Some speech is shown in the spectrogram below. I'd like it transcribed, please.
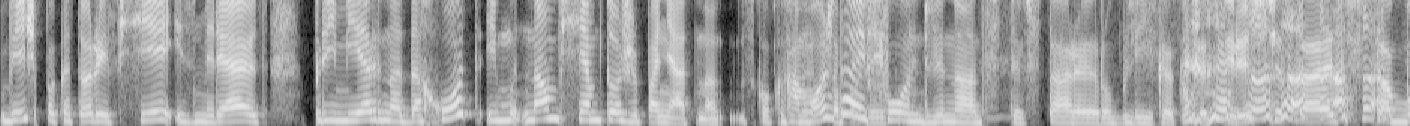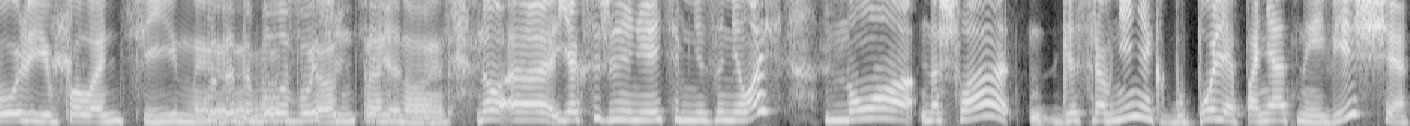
вещь, по которой все измеряют примерно доход, и мы, нам всем тоже понятно, сколько а стоит А можно iPhone 12 в старые рубли как-то пересчитать? В Соболии палантины. Вот это было бы очень интересно. Но э, я, к сожалению, этим не занялась, но нашла для сравнения как бы более понятные вещи.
